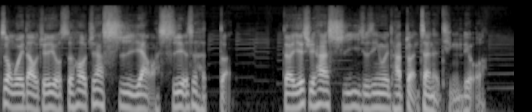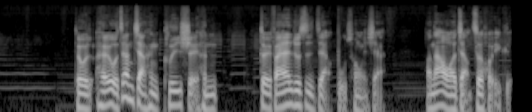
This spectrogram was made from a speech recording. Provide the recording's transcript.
这种味道，我觉得有时候就像诗一样啊，诗也是很短，对，也许它的诗意就是因为它短暂的停留啊。对，我还有我这样讲很 cliche，很对，反正就是这样补充一下。好，那我要讲最后一个，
